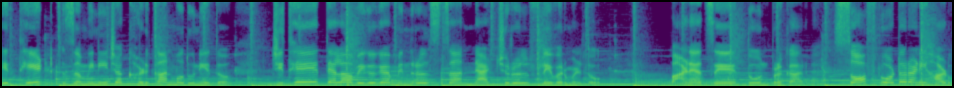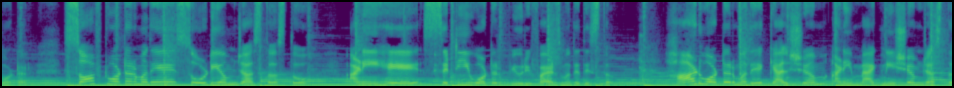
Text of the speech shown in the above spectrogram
हे थेट जमिनीच्या खडकांमधून येतं जिथे त्याला वेगवेगळ्या मिनरल्सचा नॅचरल फ्लेवर मिळतो. पाण्याचे दोन प्रकार सॉफ्ट वॉटर आणि हार्ड वॉटर. सॉफ्ट वॉटरमध्ये सोडियम जास्त असतो आणि हे सिटी वॉटर प्युरिफायर्समध्ये दिसतं. हार्ड वॉटरमध्ये कॅल्शियम आणि मॅग्नेशियम जास्त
